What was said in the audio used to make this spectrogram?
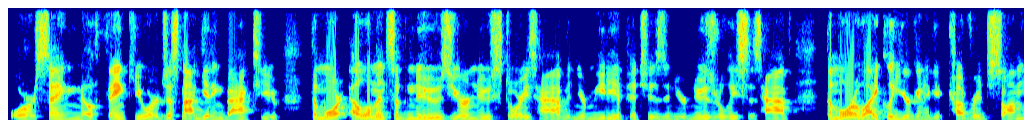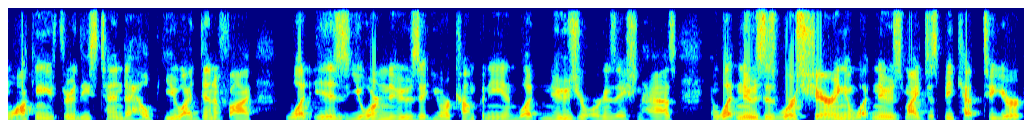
or saying no thank you or just not getting back to you. The more elements of news your news stories have and your media pitches and your news releases have, the more likely you're going to get coverage. So I'm walking you through these 10 to help you identify what is your news at your company and what news your organization has and what news is worth sharing and what news might just be kept to your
